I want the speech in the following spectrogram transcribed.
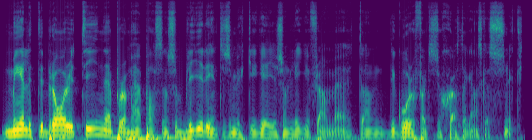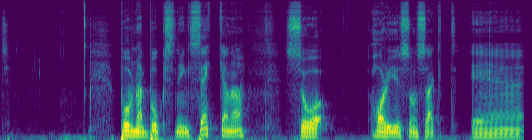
med lite bra rutiner på de här passen så blir det inte så mycket grejer som ligger framme utan det går faktiskt att sköta ganska snyggt. På de här boxningssäckarna så har du ju som sagt eh, eh,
